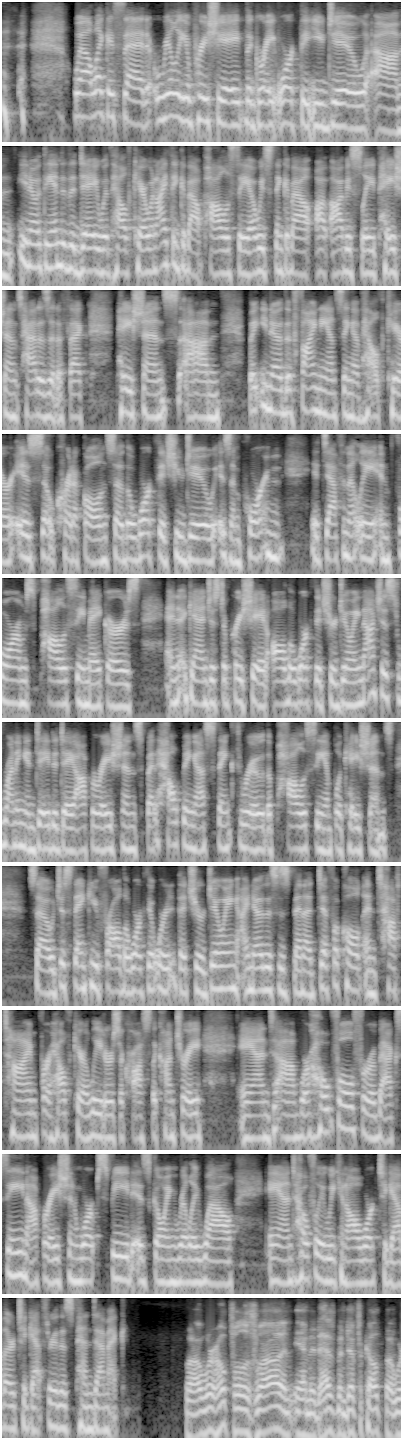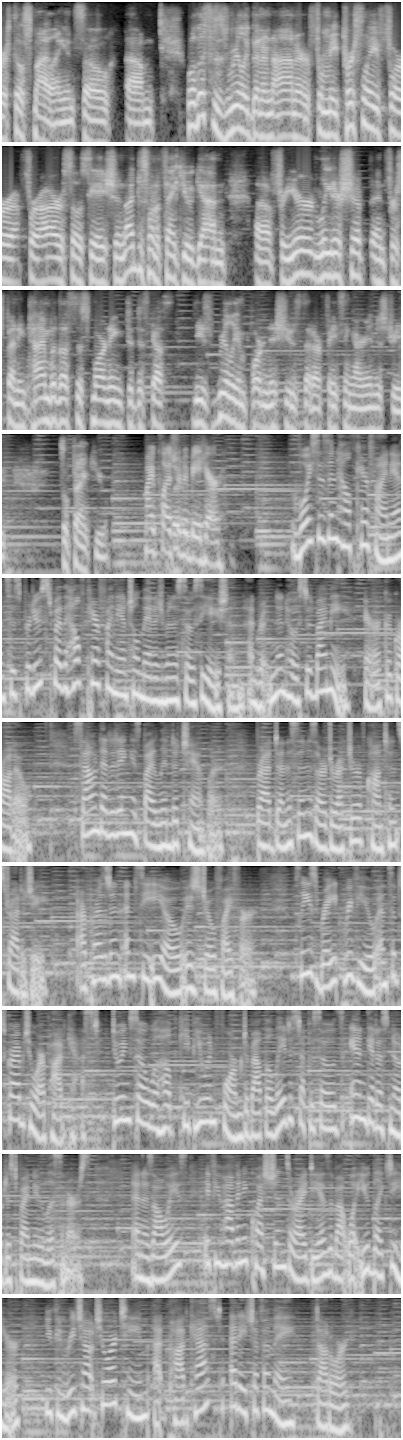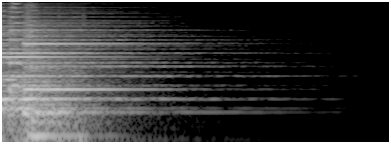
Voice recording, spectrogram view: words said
well, like I said, really appreciate the great work that you do. Um, you know, at the end of the day with healthcare, when I think about policy, I always think about obviously patients. How does it affect patients? Um, but, you know, the financing of healthcare is so critical. And so the work that you do is important. It definitely informs policymakers. And again, just appreciate all the work that you're doing, not just running in day to day operations, but helping us think through the policy implications so just thank you for all the work that we're that you're doing. I know this has been a difficult and tough time for healthcare leaders across the country, and um, we're hopeful for a vaccine. Operation Warp Speed is going really well, and hopefully we can all work together to get through this pandemic. Well, we're hopeful as well, and, and it has been difficult, but we're still smiling. And so, um, well, this has really been an honor for me personally, for for our association. I just want to thank you again uh, for your leadership and for spending time with us this morning to discuss these really important issues that are facing our industry. So, thank you. My pleasure to be here. Voices in Healthcare Finance is produced by the Healthcare Financial Management Association and written and hosted by me, Erica Grotto. Sound editing is by Linda Chandler. Brad Dennison is our Director of Content Strategy. Our President and CEO is Joe Fifer. Please rate, review, and subscribe to our podcast. Doing so will help keep you informed about the latest episodes and get us noticed by new listeners. And as always, if you have any questions or ideas about what you'd like to hear, you can reach out to our team at podcast at hfma.org.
